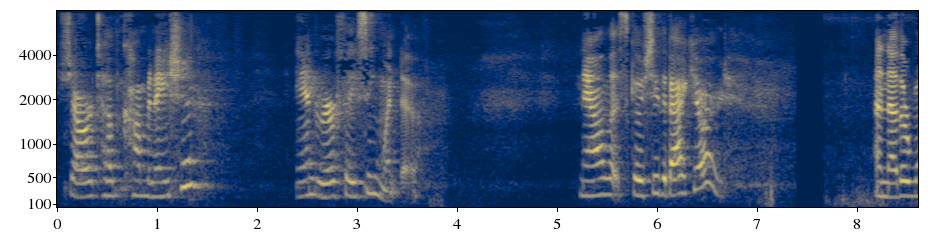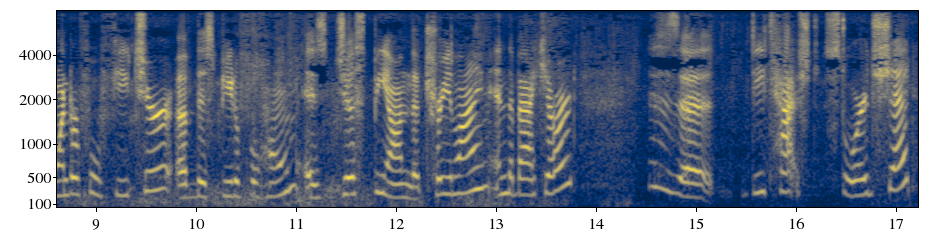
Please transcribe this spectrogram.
shower tub combination, and rear facing window. Now let's go see the backyard. Another wonderful feature of this beautiful home is just beyond the tree line in the backyard. This is a detached storage shed.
